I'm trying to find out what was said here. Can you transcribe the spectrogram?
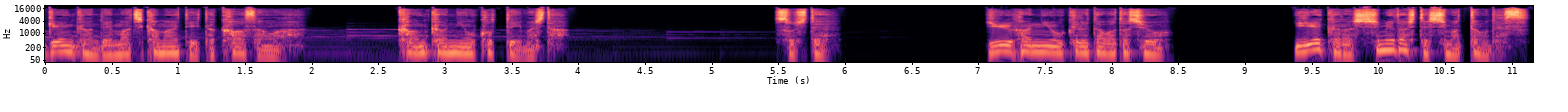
玄関で待ち構えていた母さんは、カンカンに怒っていました。そして、夕飯に遅れた私を、家から締め出してしまったのです。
